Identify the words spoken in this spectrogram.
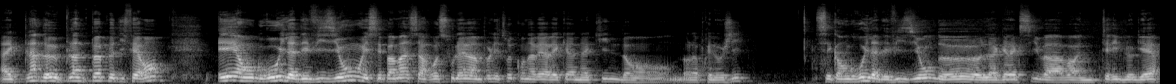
avec plein de, plein de peuples différents. Et en gros, il a des visions, et c'est pas mal, ça ressoulève un peu les trucs qu'on avait avec Anakin dans, dans la prélogie. C'est qu'en gros, il a des visions de la galaxie va avoir une terrible guerre.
